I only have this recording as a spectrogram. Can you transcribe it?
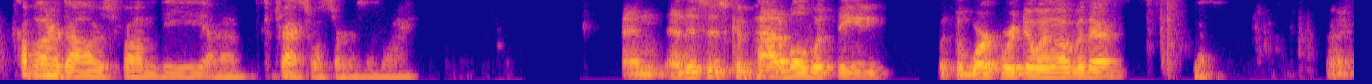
a couple hundred dollars from the uh, contractual services line. And, and this is compatible with the, with the work we're doing over there? Yes. All right,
